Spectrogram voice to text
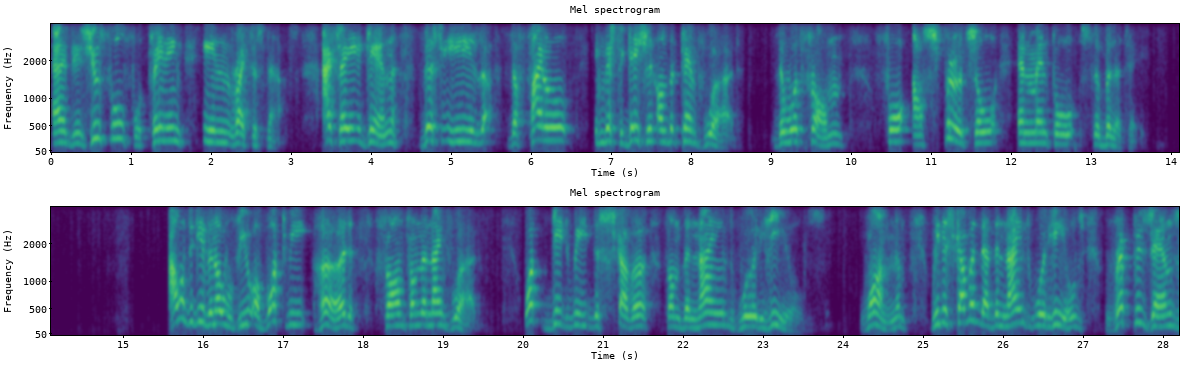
And it is useful for training in righteousness. I say again, this is the final investigation on the tenth word, the word from, for our spiritual and mental stability. I want to give an overview of what we heard from, from the ninth word. What did we discover from the ninth word heals? One, we discovered that the ninth word heals represents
